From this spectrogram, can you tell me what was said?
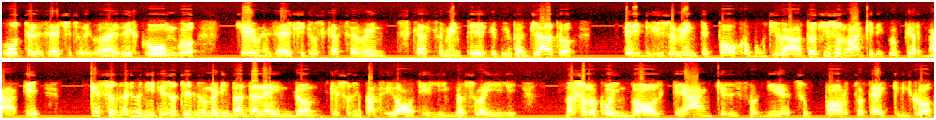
oltre all'esercito regolare del Congo, che è un esercito scarsamente, scarsamente equipaggiato e decisamente poco motivato, ci sono anche dei gruppi armati che sono riuniti sotto il nome di Badalendo, che sono i patrioti in lingua swahili, ma sono coinvolte anche nel fornire supporto tecnico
